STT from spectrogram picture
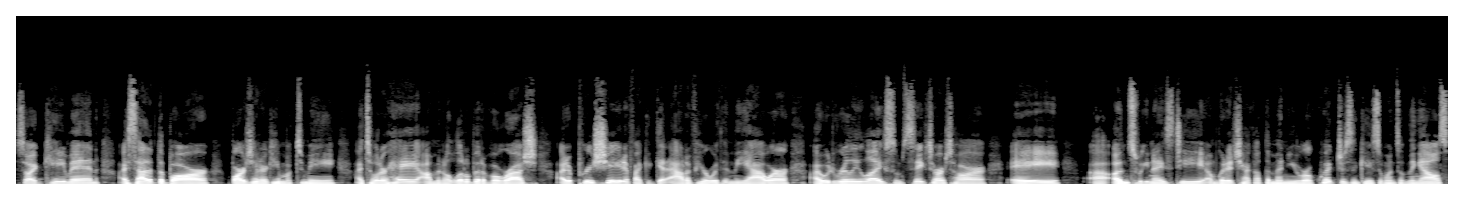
So I came in, I sat at the bar, bartender came up to me. I told her, Hey, I'm in a little bit of a rush. I'd appreciate if I could get out of here within the hour. I would really like some steak tartare, a uh, unsweetened iced tea. I'm going to check out the menu real quick just in case I want something else.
